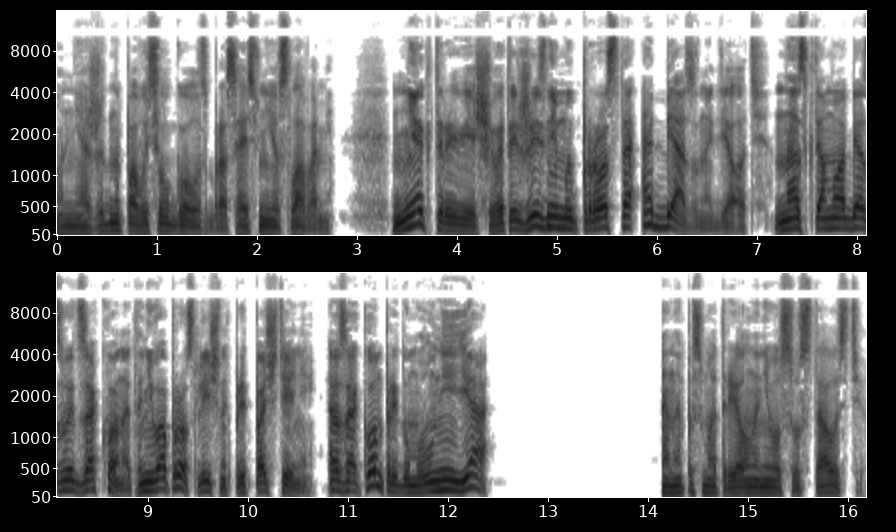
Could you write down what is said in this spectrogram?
Он неожиданно повысил голос, бросаясь в нее словами. Некоторые вещи в этой жизни мы просто обязаны делать. Нас к тому обязывает закон. Это не вопрос личных предпочтений. А закон придумал не я. Она посмотрела на него с усталостью,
